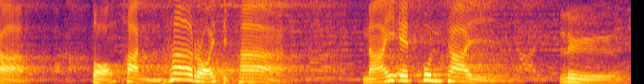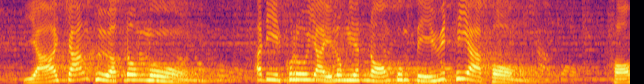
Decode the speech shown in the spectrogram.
ราช 2515 นายเอ็ดบุญชัย หรือยาช้างเผือกดงมูล อดีตครูใหญ่โรงเรียนหนองกรุงศรีวิทยาคมพร้อม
